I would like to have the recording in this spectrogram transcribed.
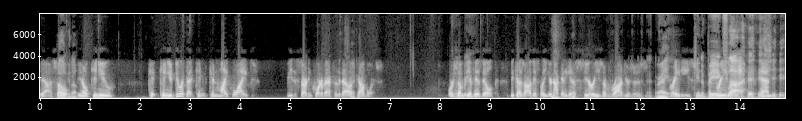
Yeah. I'll look it So you know, can you can, can you do it that can can Mike White be the starting quarterback for the Dallas Second. Cowboys or somebody of his ilk? Because obviously, you're not going to get a series of Rodgerses, Right. and Brady's, Can a and pig Breezes, fly? and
